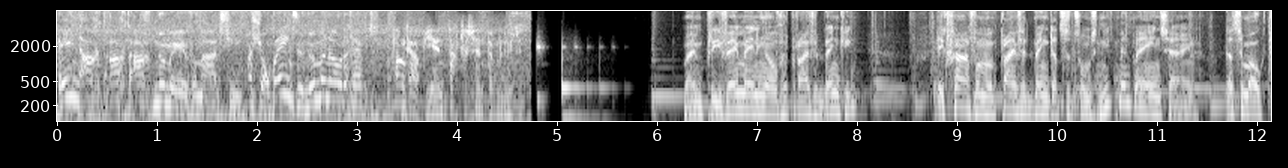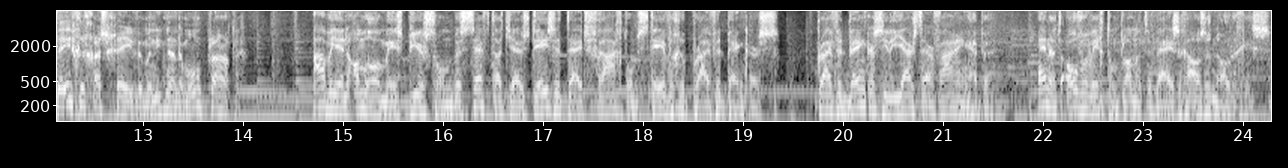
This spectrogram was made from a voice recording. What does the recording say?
1888 nummerinformatie. Als je opeens een nummer nodig hebt. Van KPN 80 cent per minuut. Mijn privé-mening over private banking? Ik vraag van mijn private bank dat ze het soms niet met me eens zijn. Dat ze me ook tegengas geven, maar niet naar de mond praten. ABN AMRO Mees Pierson beseft dat juist deze tijd vraagt om stevige private bankers. Private bankers die de juiste ervaring hebben. En het overwicht om plannen te wijzigen als het nodig is.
